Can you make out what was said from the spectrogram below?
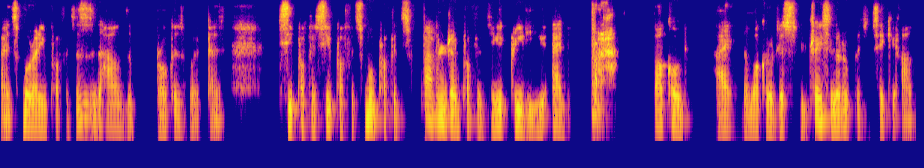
right? Small running profits. This is how the brokers work, guys. See profits, see profits, small profits, 500 profits. You get greedy, you add brah, barcode. Hi, the market will just trace a little bit to take you out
